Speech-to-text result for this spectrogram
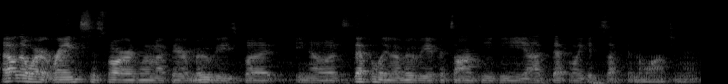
I don't know where it ranks as far as one of my favorite movies, but you know, it's definitely a movie. If it's on TV, I definitely get sucked into watching it.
